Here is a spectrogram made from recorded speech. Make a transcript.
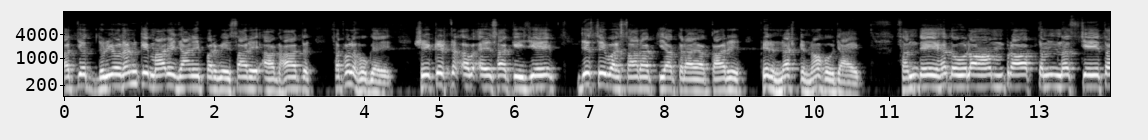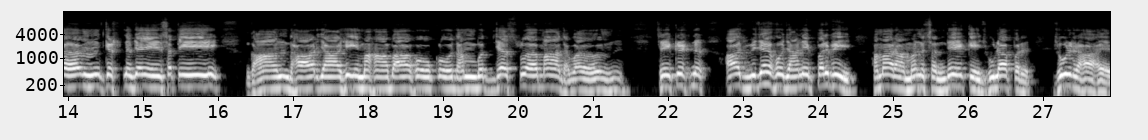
अच्युत दुर्योधन के मारे जाने पर वे सारे आघात सफल हो गए। श्री कृष्ण अब ऐसा कीजिए, जिससे वह सारा किया कराया कार्य फिर नष्ट न हो जाए। संदेह दोलाम प्राप्त नश्चेत। कृष्ण जय सती। गांधार्या ही महाबाहो क्रोधम बुद्धस्व माधव। श्री कृष्ण आज विजय हो जाने पर भी हमारा मन संदेह के झूला पर झूल रहा है।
